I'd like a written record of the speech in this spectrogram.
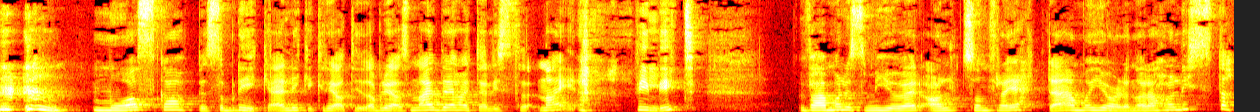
må skape, så blir ikke jeg like kreativ. Da blir jeg sånn Nei, det har ikke jeg lyst til. Nei, vil ikke. Jeg må liksom gjøre alt sånn fra hjertet. Jeg må gjøre det når jeg har lyst. da.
